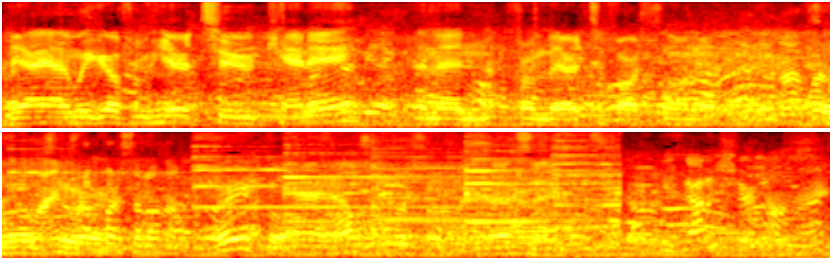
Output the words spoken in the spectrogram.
Yeah, yeah, and we go from here to Cannes, and then from there to Barcelona. It's a little Barcelona. I'm from Barcelona. Very cool. Yeah, awesome. That's it. He's got a shirt on, right?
